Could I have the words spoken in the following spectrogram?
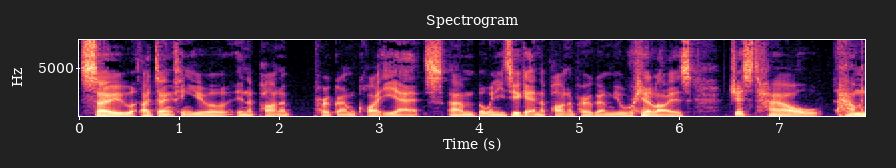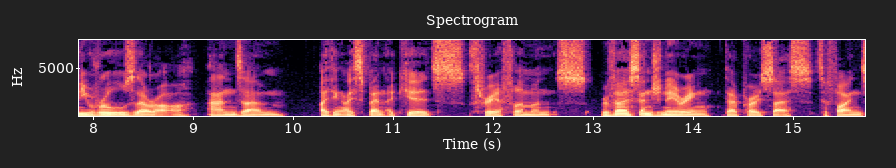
So I don't think you're in a partner program quite yet. Um but when you do get in the partner program you'll realize just how how many rules there are and um I think I spent a good three or four months reverse engineering their process to find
